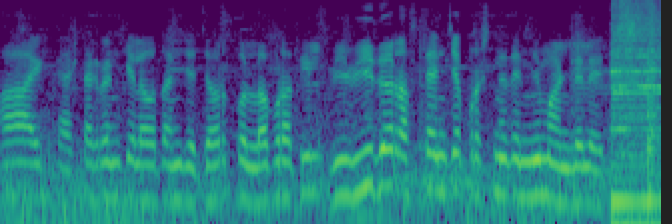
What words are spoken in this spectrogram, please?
हा एक हॅशटॅग रन केला होता आणि ज्याच्यावर कोल्हापुरातील विविध रस्त्यांचे प्रश्न त्यांनी मांडलेले आहेत.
